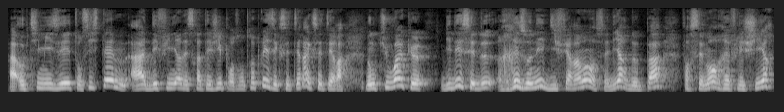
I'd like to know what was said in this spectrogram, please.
à optimiser ton système, à définir des stratégies pour ton entreprise, etc., etc. Donc tu vois que l'idée c'est de raisonner différemment, c'est-à-dire de pas forcément réfléchir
